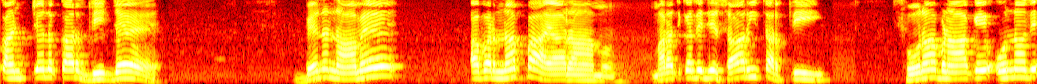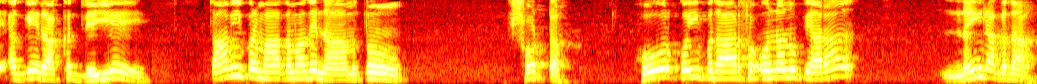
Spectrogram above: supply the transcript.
ਕੰਚਨ ਕਰ ਦੀਜੈ, ਬਿਨ ਨਾਮੇ ਅਵਰ ਨ ਭਾਇਆ RAM ਮਹਾਰਾਜ ਕਹਿੰਦੇ, ਜੇ ਸਾਰੀ ਧਰਤੀ ਸੋਨਾ ਬਣਾ ਕੇ ਉਹਨਾਂ ਦੇ ਅੱਗੇ ਰੱਖ ਦਈਏ, ਤਾਂ ਵੀ ਪ੍ਰਮਾਤਮਾ ਦੇ ਨਾਮ ਤੋਂ ਛੁੱਟ ਹੋਰ ਕੋਈ ਪਦਾਰਥ ਉਹਨਾਂ ਨੂੰ ਪਿਆਰਾ ਨਹੀਂ ਲੱਗਦਾ,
